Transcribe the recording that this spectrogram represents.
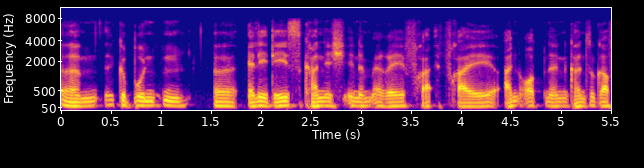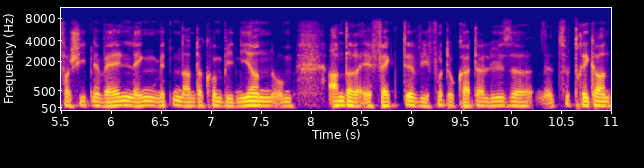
ähm, gebunden LEDs kann ich in einem Array frei, frei, anordnen, kann sogar verschiedene Wellenlängen miteinander kombinieren, um andere Effekte wie Fotokatalyse äh, zu triggern.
